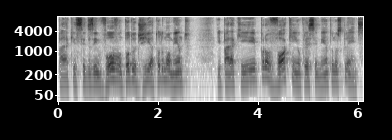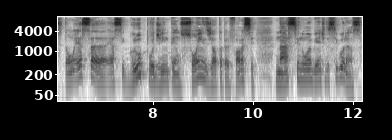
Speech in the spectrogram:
para que se desenvolvam todo dia, a todo momento e para que provoquem o crescimento nos clientes. Então, essa, esse grupo de intenções de alta performance nasce no ambiente de segurança.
